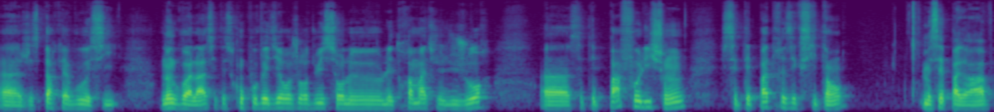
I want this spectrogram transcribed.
j'espère qu'à vous aussi. Donc voilà, c'était ce qu'on pouvait dire aujourd'hui sur les trois matchs du jour. Euh, c'était pas folichon, c'était pas très excitant, mais c'est pas grave.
